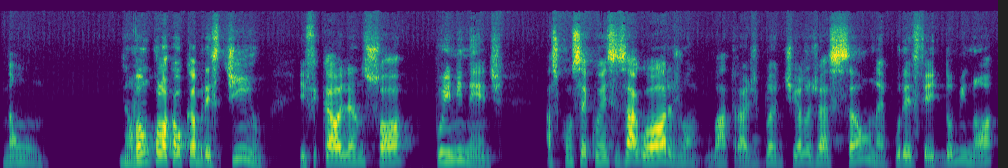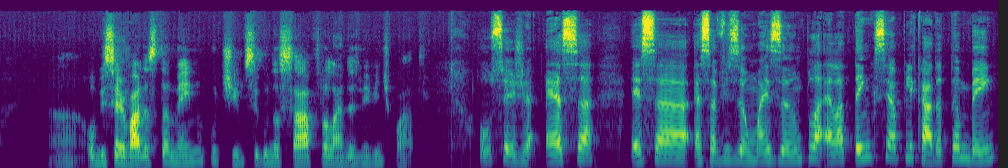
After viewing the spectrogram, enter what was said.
Não não vamos colocar o cabrestinho e ficar olhando só para o iminente. As consequências agora de um, atraso de plantio elas já são, né, por efeito dominó, uh, observadas também no cultivo de segunda safra lá em 2024. ou seja, essa essa, essa visão mais ampla ela tem que ser aplicada também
